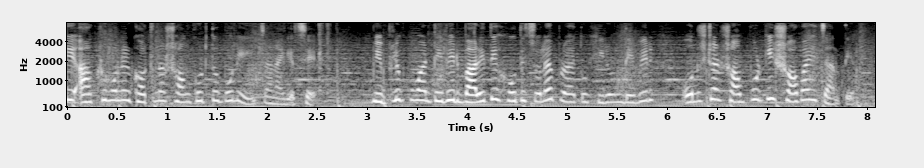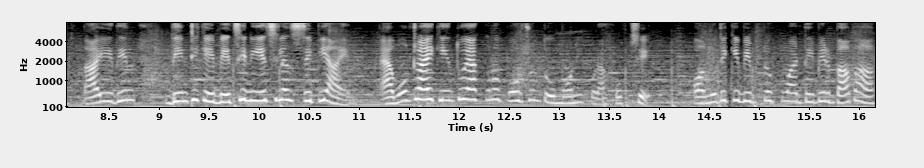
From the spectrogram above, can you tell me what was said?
এই আক্রমণের ঘটনা সংঘটিত বলেই জানা গেছে। বিপ্লব কুমার দেবের বাড়িতে হতে চলা প্রয়াত হিরণ দেবের অনুষ্ঠান সম্পর্কে সবাই জানতেন। তাই এদিন দিনটিকে বেছে নিয়েছিলেন সিপিআইএম। এমনটাই কিন্তু এখনও পর্যন্ত মনে করা হচ্ছে। অন্যদিকে বিপ্লব কুমার দেবের বাবা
